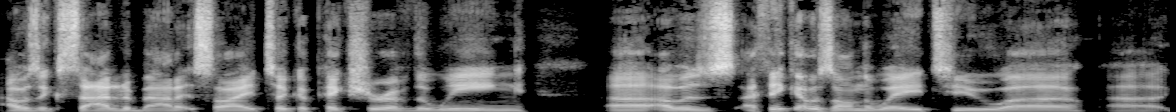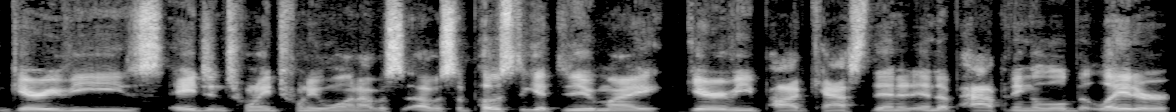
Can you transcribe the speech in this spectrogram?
I was excited about it, so I took a picture of the wing uh, I was, I think I was on the way to uh, uh, Gary V's Agent 2021. I was, I was supposed to get to do my Gary V podcast. Then it ended up happening a little bit later,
